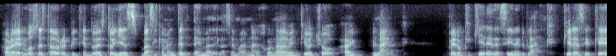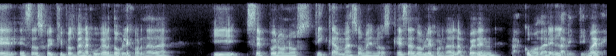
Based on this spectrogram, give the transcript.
Ahora hemos estado repitiendo esto y es básicamente el tema de la semana. Jornada 28 hay blank. Pero ¿qué quiere decir el blank? Quiere decir que esos equipos van a jugar doble jornada y se pronostica más o menos que esa doble jornada la pueden acomodar en la 29.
